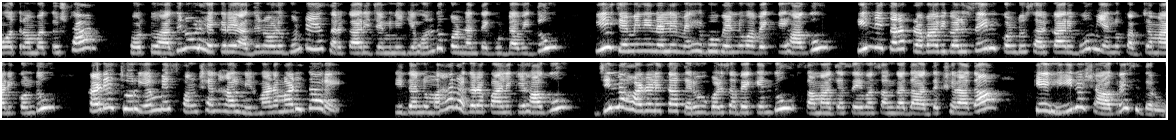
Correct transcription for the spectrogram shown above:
ಮೂವತ್ತೊಂಬತ್ತು ಸ್ಟಾರ್ ಒಟ್ಟು ಹದಿನೇಳು ಎಕರೆ, ಹದಿನೇಳು ಗುಂಟೆಯ ಸರ್ಕಾರಿ ಜಮೀನಿಗೆ ಹೊಂದಿಕೊಂಡಂತೆ ಗುಡ್ಡವಿದ್ದು, ಈ ಜಮೀನಿನಲ್ಲಿ ಮೆಹಬೂಬ್ ಎನ್ನುವ ವ್ಯಕ್ತಿ ಹಾಗೂ ಇನ್ನಿತರ ಪ್ರಭಾವಿಗಳು ಸೇರಿಕೊಂಡು ಸರ್ಕಾರಿ ಭೂಮಿಯನ್ನು ಕಬ್ಜಾ ಮಾಡಿಕೊಂಡು ಕಡೆಚೂರ್ ಎಂಎಸ್ ಫಂಕ್ಷನ್ ಹಾಲ್ ನಿರ್ಮಾಣ ಮಾಡಿದ್ದಾರೆ. ಇದನ್ನು ಮಹಾನಗರ ಪಾಲಿಕೆ ಹಾಗೂ ಜಿಲ್ಲಾ ಆಡಳಿತ ತೆರವುಗೊಳಿಸಬೇಕೆಂದು ಸಮಾಜ ಸೇವಾ ಸಂಘದ ಅಧ್ಯಕ್ಷರಾದ ಕೆ. ಹೀರೇಶ್ ಆಗ್ರಹಿಸಿದರು.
